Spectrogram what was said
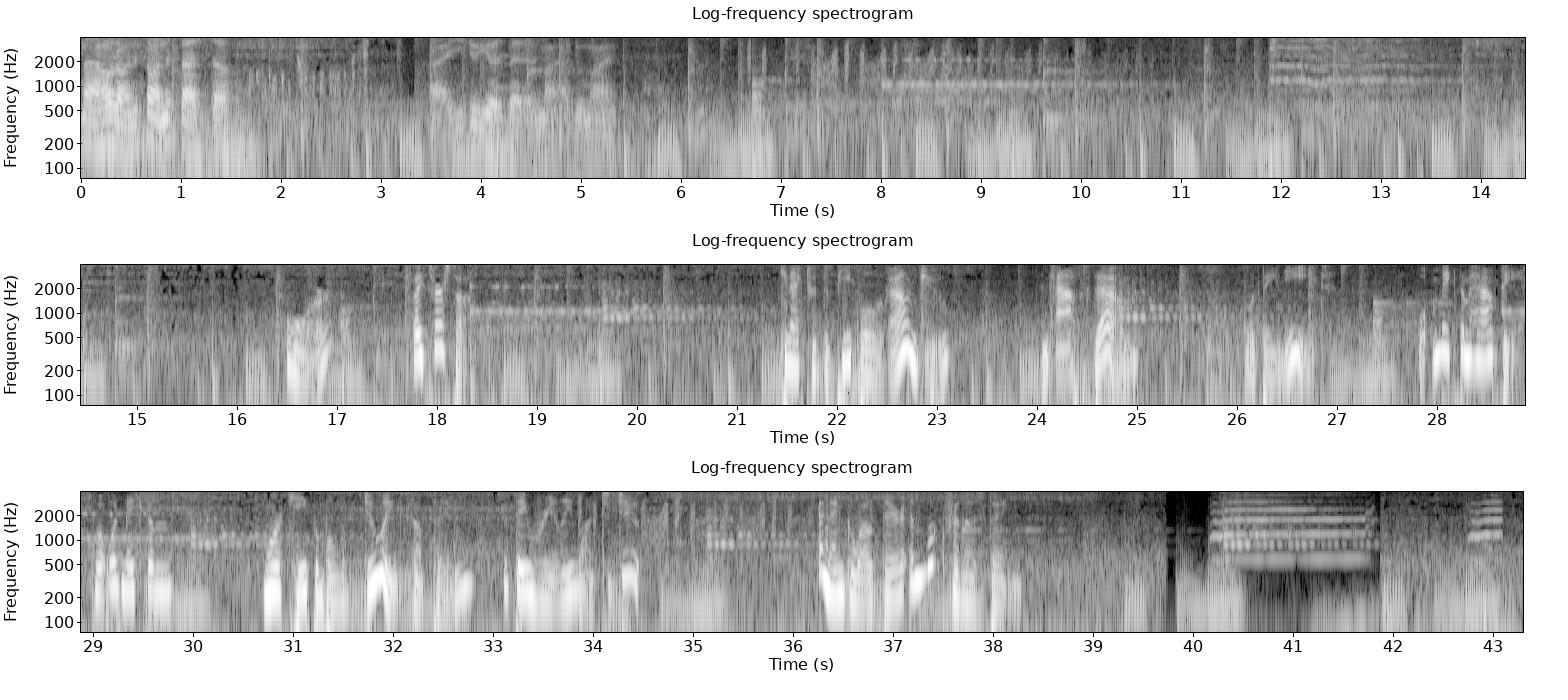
Nah, hold on. It's on this side though. Alright, you do yours better than mine. I do mine. Or vice versa. Connect with the people around you and ask them what they need. What would make them happy? What would make them more capable of doing something that they really want to do? And then go out there and look for those things.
